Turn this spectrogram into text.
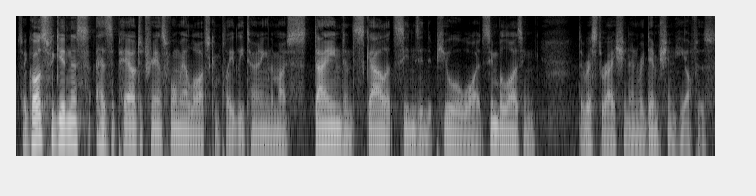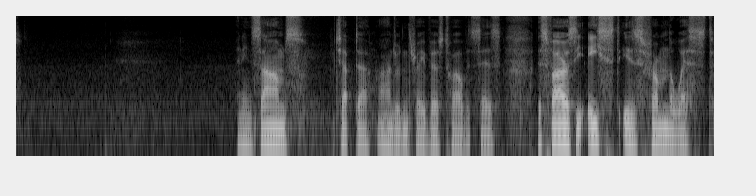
So God's forgiveness has the power to transform our lives completely, turning the most stained and scarlet sins into pure white, symbolizing the restoration and redemption he offers. And in Psalms chapter 103, verse 12, it says, As far as the east is from the west,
